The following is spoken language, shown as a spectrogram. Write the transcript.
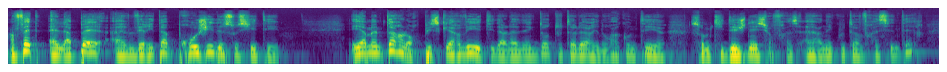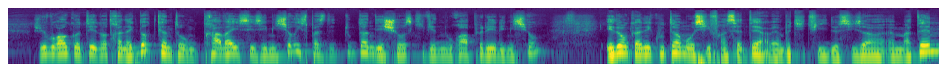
En fait, elle appelle à un véritable projet de société. Et en même temps, alors, puisqu'Hervé était dans l'anecdote tout à l'heure, il nous racontait son petit déjeuner sur France, en écoutant France Inter, je vais vous raconter une autre anecdote. Quand on travaille ces émissions, il se passe tout le temps des choses qui viennent nous rappeler l'émission. Et donc, en écoutant, moi aussi, France Inter avait une petite fille de 6 ans un matin.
